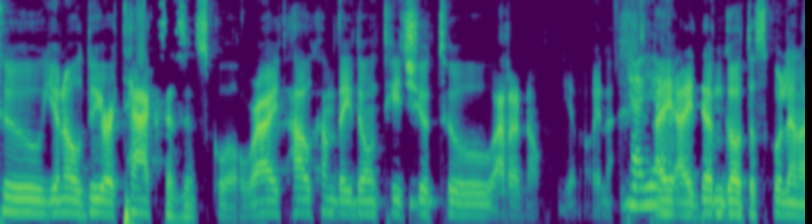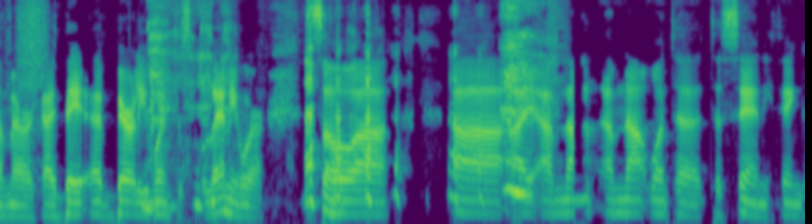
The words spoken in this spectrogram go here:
to, you know, do your taxes in school, right? How come they don't teach you to, I don't know, you know, yeah, yeah. I, I, didn't go to school in America. I, ba- I barely went to school anywhere, so uh, uh, I, I'm not I'm not one to to say anything.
